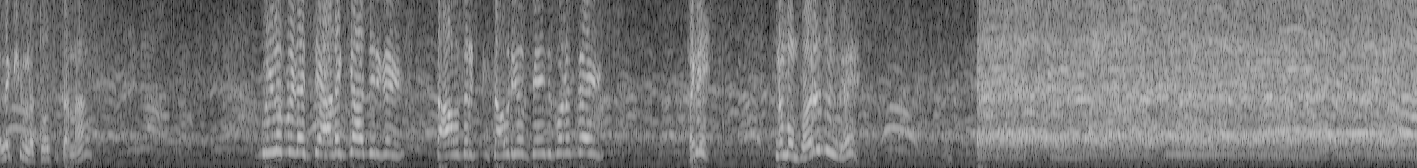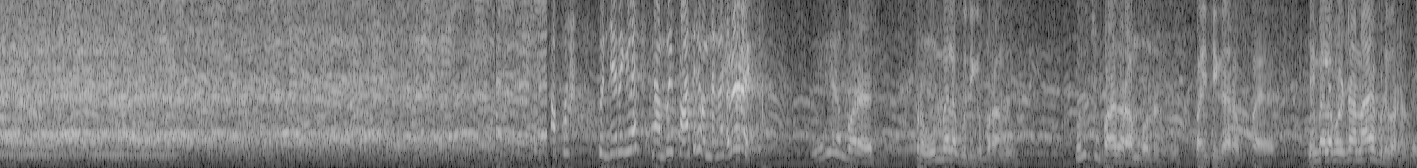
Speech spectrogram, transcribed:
எலெக்ஷன்ல தோத்துட்டானா? விழுமிடத்தை அடைக்காதீர்கள். தாவதற்கு சௌரியம் செய்து கொடுங்கள். அடே நம்ம மருதுங்க. நான் போய் பார்த்துட்டு வந்துடுறேன். நீ ஏன் போற? அப்புறம் உன் மேல குதிக்க போறாங்க குதிச்சு பழகுறான் போல இருக்கு. பைத்தியக்காரப்ப நீ மேல போயிட்டா நான் எப்படி வர்றது?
